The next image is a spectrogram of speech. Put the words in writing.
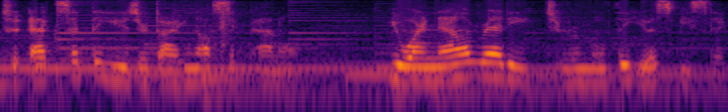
to exit the user diagnostic panel. You are now ready to remove the USB stick.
